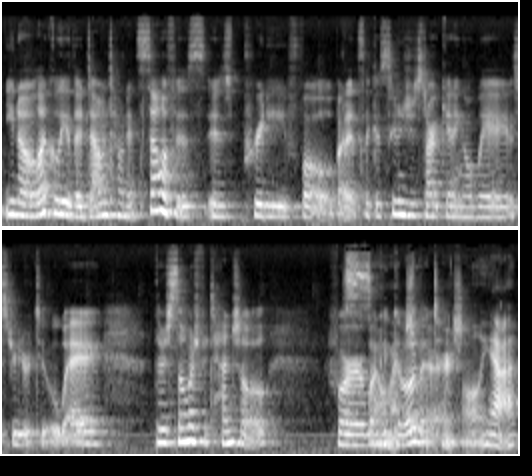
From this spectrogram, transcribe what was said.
you know, luckily the downtown itself is is pretty full, but it's like as soon as you start getting away a street or two away, there's so much potential for so what could go there. Potential, yeah.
